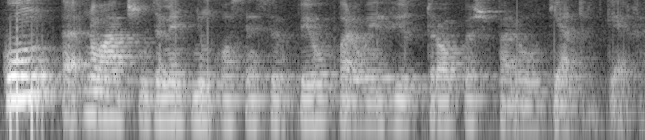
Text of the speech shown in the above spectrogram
como uh, não há absolutamente nenhum consenso europeu para o envio de tropas para o teatro de guerra.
